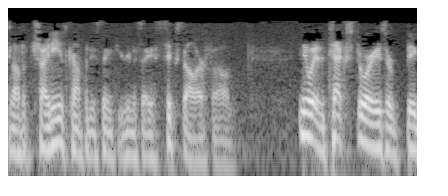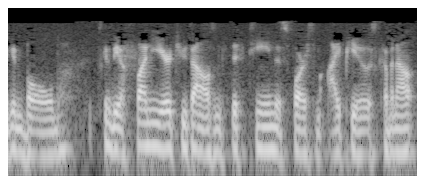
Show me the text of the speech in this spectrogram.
A lot of Chinese companies think you're going to say $6 phone. Anyway, the tech stories are big and bold. It's going to be a fun year, 2015, as far as some IPOs coming out.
